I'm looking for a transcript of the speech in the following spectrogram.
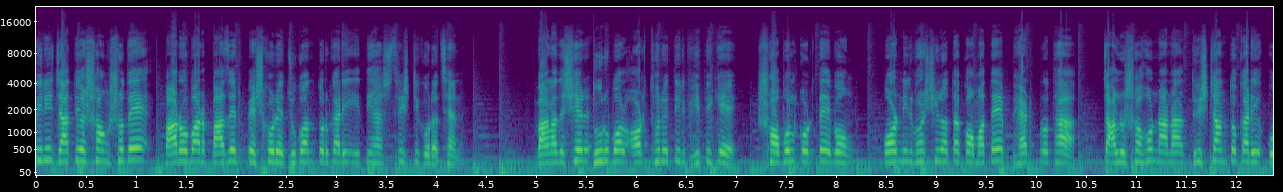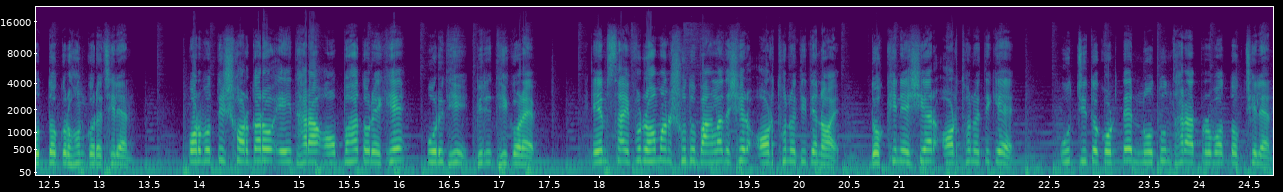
তিনি জাতীয় সংসদে বারোবার বাজেট পেশ করে যুগান্তরকারী ইতিহাস সৃষ্টি করেছেন। বাংলাদেশের দুর্বল অর্থনীতির ভীতিকে সবল করতে এবং পরনির্ভরশীলতা কমাতে ভ্যাট প্রথা চালুসহ নানা দৃষ্টান্তকারী উদ্যোগ গ্রহণ করেছিলেন। পরবর্তী সরকারও এই ধারা অব্যাহত রেখে পরিধি বৃদ্ধি করে। এম সাইফুর রহমান শুধু বাংলাদেশের অর্থনীতিতে নয়, দক্ষিণ এশিয়ার অর্থনীতিকে উজ্জীত করতে নতুন ধারার প্রবর্তক ছিলেন।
